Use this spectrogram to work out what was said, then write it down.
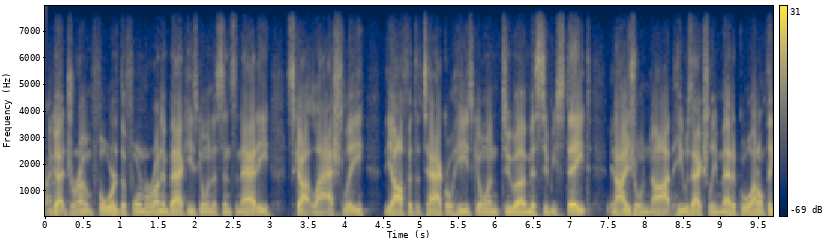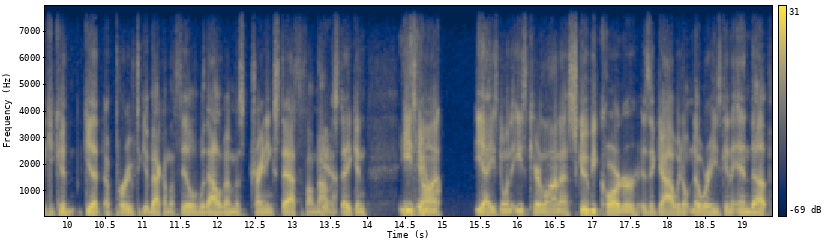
Right. You got Jerome Ford, the former running back. He's going to Cincinnati. Scott Lashley, the offensive tackle. He's going to uh, Mississippi State. Yep. Nigel Knott. He was actually medical. I don't think he could get approved to get back on the field with Alabama's training staff, if I'm not Yeah. mistaken. East He's Carolina. gone. Yeah, he's going to East Carolina. Scooby Carter is a guy we don't know where he's going to end up.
